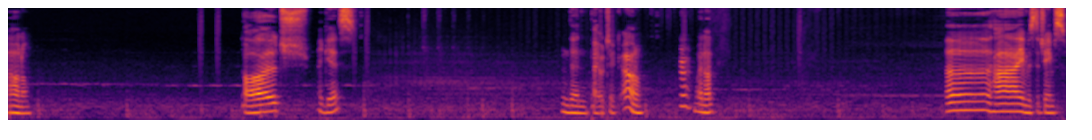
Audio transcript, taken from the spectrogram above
I don't know. Dodge, I guess. And then biotech. Oh, sure, why not? Uh, hi, Mr. James.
